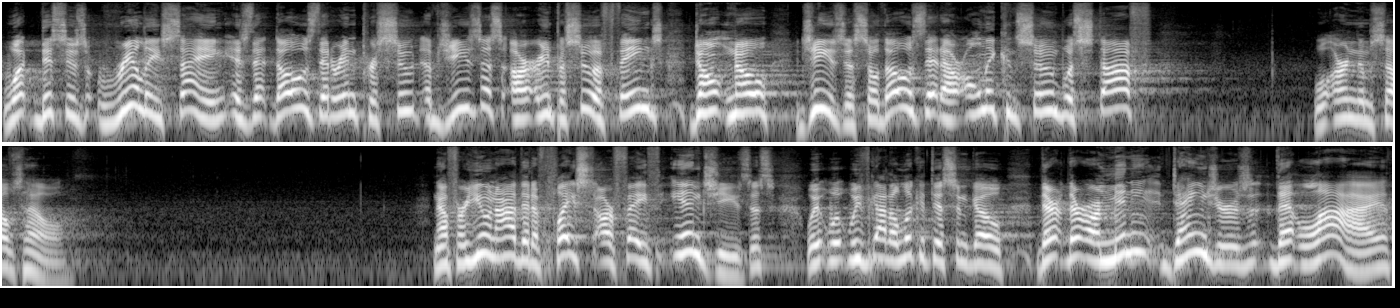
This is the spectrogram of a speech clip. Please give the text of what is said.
what this is really saying is that those that are in pursuit of Jesus or in pursuit of things don't know Jesus. So those that are only consumed with stuff will earn themselves hell. Now, for you and I that have placed our faith in Jesus, we, have got to look at this and go, there, there are many dangers that lie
